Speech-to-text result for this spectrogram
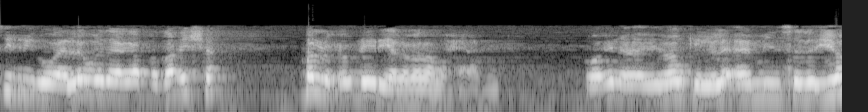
siriga waa la wadaagaa fadaaisha bal wuxuu dheeryaha labadan waxyaabood. Oo in imaamkii lala aaminsado iyo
